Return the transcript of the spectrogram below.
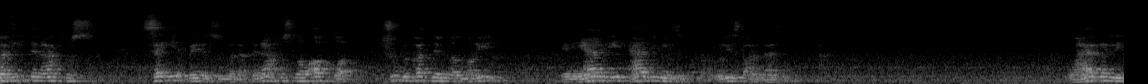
ما في تنافس سيء بين الزملاء. تنافس للافضل شو بقدم للمريض؟ يعني هذه هذه ميزتنا. وليس طبعا لازم. وهذا اللي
